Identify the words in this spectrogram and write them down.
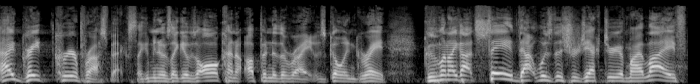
I had great career prospects. Like, I mean, it was like, it was all kind of up and to the right. It was going great. Because when I got saved, that was the trajectory of my life.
